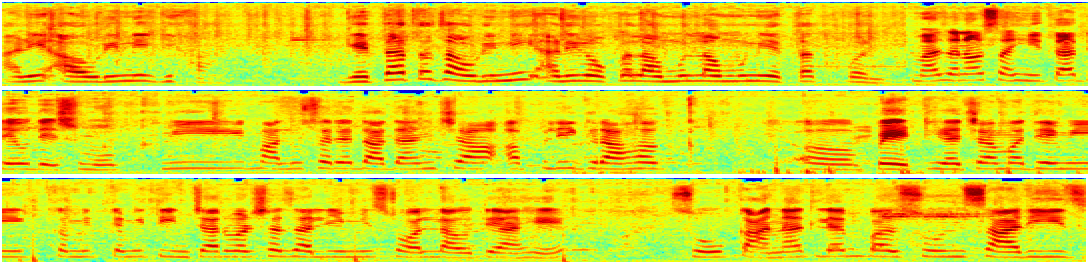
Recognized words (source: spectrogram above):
आणि आवडीने घ्या. घेतातच आवडीनी आणि लोक लांबून लांबून येतात पण. माझं नाव संहिता देव देशमुख. मी मालुसरे दादांच्या आपली ग्राहक अ, पेठ. याच्यामध्ये मी कमीत कमी तीन चार वर्ष झाली मी स्टॉल लावते आहे. सो कानातल्यांपासून सारीज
